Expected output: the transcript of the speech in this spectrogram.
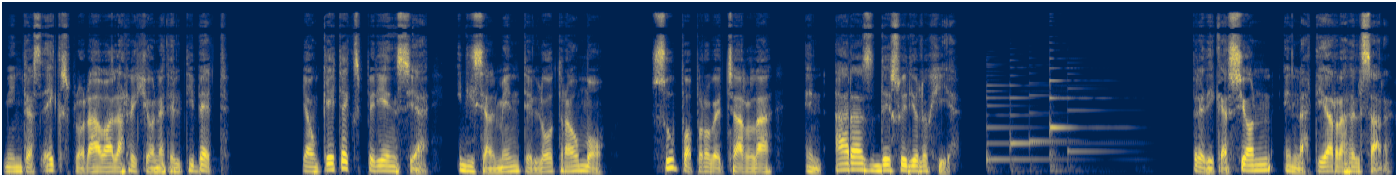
mientras exploraba las regiones del Tíbet, y aunque esta experiencia inicialmente lo traumó, supo aprovecharla en aras de su ideología. Predicación en las tierras del zar.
